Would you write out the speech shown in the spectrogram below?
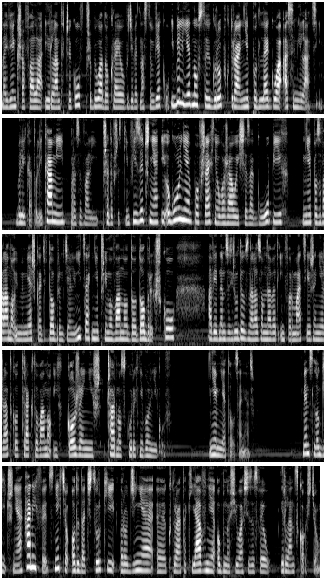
Największa fala Irlandczyków przybyła do kraju w XIX wieku i byli jedną z tych grup, która nie podległa asymilacji. Byli katolikami, pracowali przede wszystkim fizycznie i ogólnie powszechnie uważały ich się za głupich, nie pozwalano im mieszkać w dobrych dzielnicach, nie przyjmowano do dobrych szkół, a w jednym ze źródeł znalazłam nawet informację, że nierzadko traktowano ich gorzej niż czarnoskórych niewolników. Nie mnie to oceniać. Więc logicznie Honey Fitz nie chciał oddać córki rodzinie, y, która tak jawnie obnosiła się ze swoją irlandzkością.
